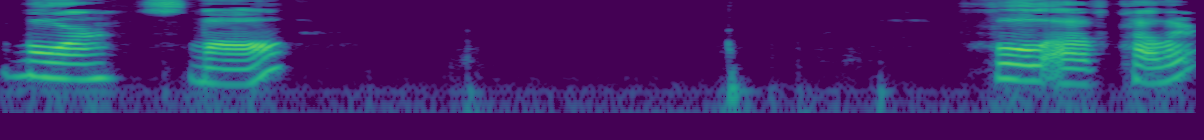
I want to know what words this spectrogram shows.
More, small. Full of color.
